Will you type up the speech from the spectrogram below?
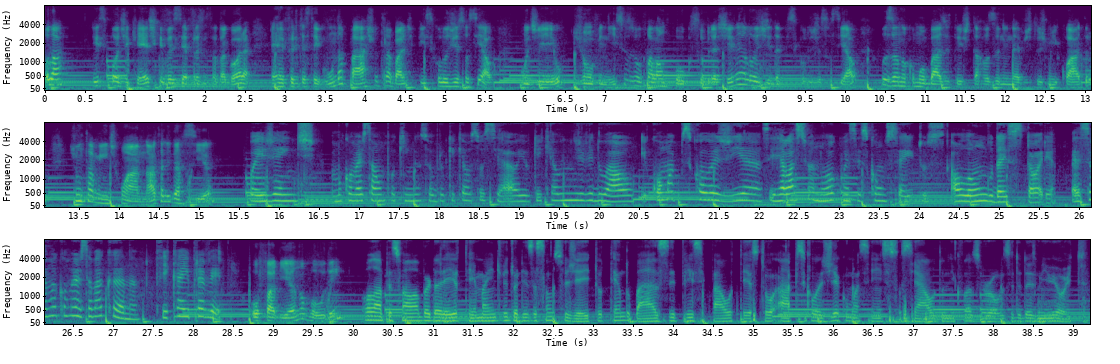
Olá! Esse podcast que vai ser apresentado agora é referente à segunda parte do trabalho de psicologia social, onde eu, João Vinícius, vou falar um pouco sobre a genealogia da psicologia social, usando como base o texto da Rosane Neves de 2004, juntamente com a Nathalie Garcia. Oi, gente! Vamos conversar um pouquinho sobre o que é o social e o que é o individual e como a psicologia se relacionou com esses conceitos ao longo da história. Vai ser uma conversa bacana. Fica aí para ver. O Fabiano Holden. Olá pessoal, abordarei o tema individualização do sujeito, tendo base principal o texto A Psicologia como a Ciência Social, do Nicholas Rose, de 2008.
